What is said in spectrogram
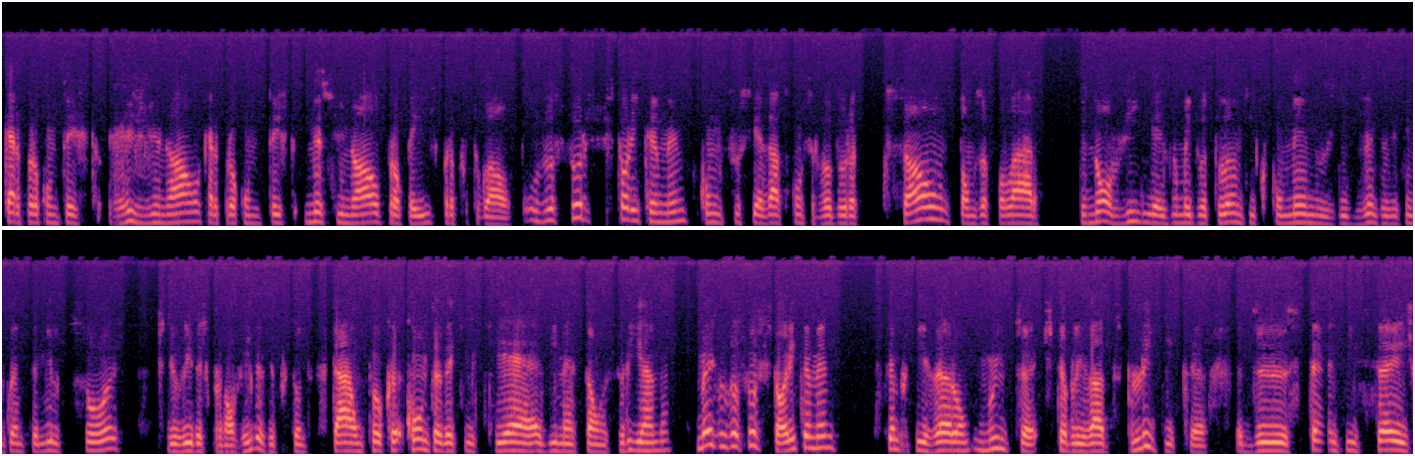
quer para o contexto regional, quer para o contexto nacional, para o país, para Portugal. Os Açores, historicamente, como sociedade conservadora que são, estamos a falar de nove ilhas no meio do Atlântico com menos de 250 mil pessoas, distribuídas por nove ilhas, e, portanto, dá um pouco conta daquilo que é a dimensão açoriana. Mas os Açores, historicamente, sempre tiveram muita estabilidade política. De 76,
